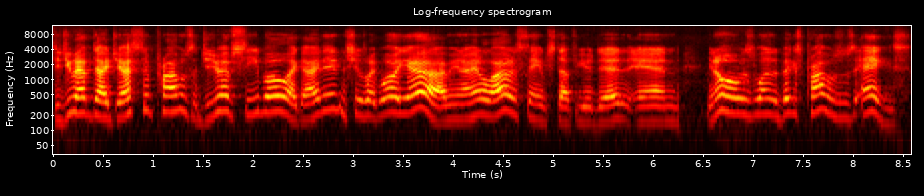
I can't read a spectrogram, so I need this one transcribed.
Did you have digestive problems? Did you have SIBO like I did? And she was like, well, yeah. I mean, I had a lot of the same stuff you did, and you know, what was one of the biggest problems was eggs.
